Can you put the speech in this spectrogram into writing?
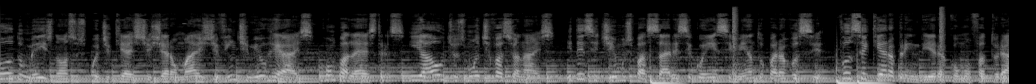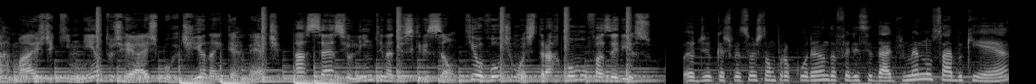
Todo mês nossos podcasts geram mais de 20 mil reais, com palestras e áudios motivacionais, e decidimos passar esse conhecimento para você. Você quer aprender a como faturar mais de 500 reais por dia na internet? Acesse o link na descrição que eu vou te mostrar como fazer isso. Eu digo que as pessoas estão procurando a felicidade. Primeiro não sabe o que é,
